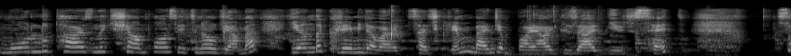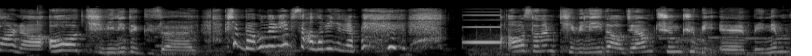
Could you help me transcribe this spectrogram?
morlu tarzındaki şampuan setini alacağım ben. Yanında kremi de var saç kremi. Bence baya güzel bir set. Sonra aa kivili de güzel. Şimdi ben bunların hepsini alabilirim. Ama sanırım kiviliyi de alacağım çünkü bir, e, benim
